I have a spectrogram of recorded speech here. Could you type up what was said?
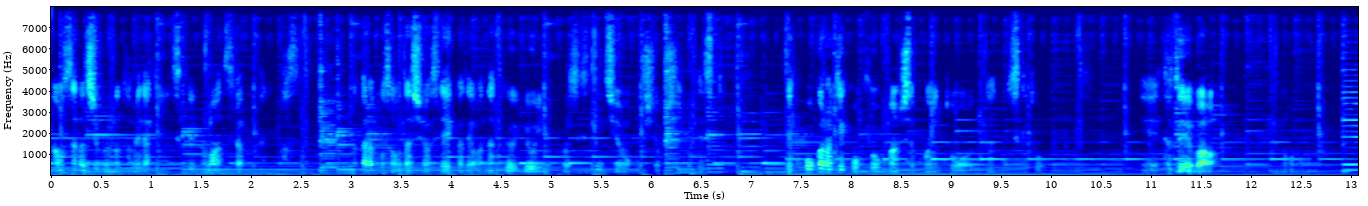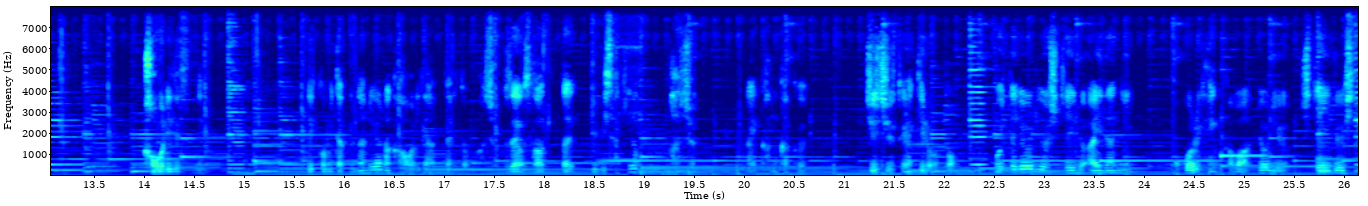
なおさら自分のためだけに作るのは辛くなります。だからこそ私は成果ではなく、料理のプロセスに注目してほしいのですと。で、ここから結構共感したポイントなんですけど、えー、例えば、香りですね。吸い込みたくなるような香りであったりとか、食材を触った指先の感触、はい、感覚、ジュジュと焼ける音、こういった料理をしている間に起こる変化は料理をしている人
